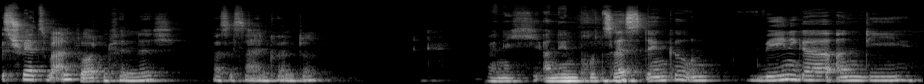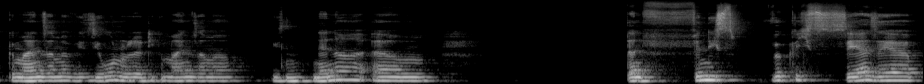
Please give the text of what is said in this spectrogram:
ist schwer zu beantworten, finde ich, was es sein könnte. Wenn ich an den Prozess denke und weniger an die gemeinsame Vision oder die gemeinsame, diesen Nenner, ähm, dann finde ich es wirklich sehr, sehr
